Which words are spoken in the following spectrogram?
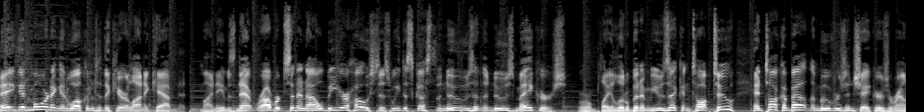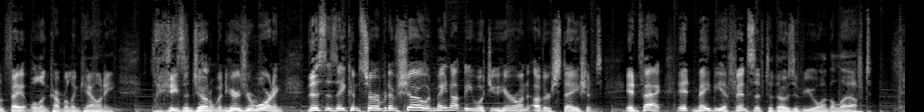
Hey, good morning, and welcome to the Carolina Cabinet. My name is Nat Robertson, and I will be your host as we discuss the news and the newsmakers. We're going to play a little bit of music and talk to, and talk about the movers and shakers around Fayetteville and Cumberland County. Ladies and gentlemen, here's your warning. This is a conservative show and may not be what you hear on other stations. In fact, it may be offensive to those of you on the left.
